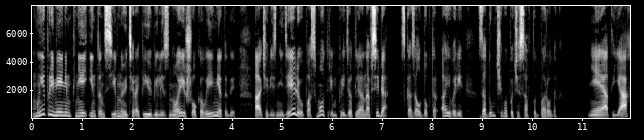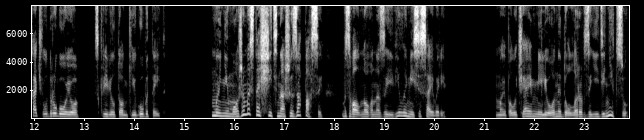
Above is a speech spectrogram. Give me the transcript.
мы применим к ней интенсивную терапию белизной и шоковые методы, а через неделю посмотрим, придет ли она в себя», — сказал доктор Айвори, задумчиво почесав подбородок. «Нет, я хочу другую», — скривил тонкие губы Тейт. «Мы не можем истощить наши запасы», — взволнованно заявила миссис Айвори. «Мы получаем миллионы долларов за единицу,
